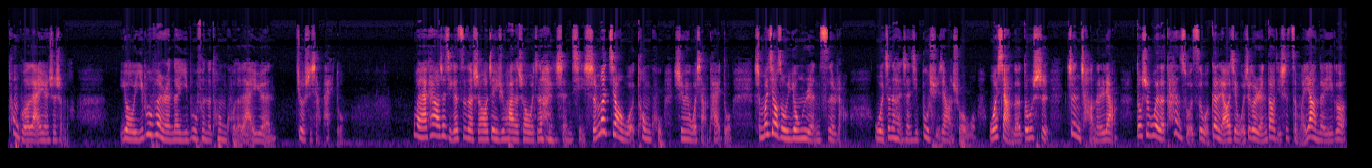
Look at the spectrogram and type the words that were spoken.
痛苦的来源是什么？有一部分人的一部分的痛苦的来源就是想太多。我本来看到这几个字的时候，这一句话的时候，我真的很生气。什么叫我痛苦？是因为我想太多。什么叫做庸人自扰？我真的很生气，不许这样说我。我想的都是正常的量，都是为了探索自我，更了解我这个人到底是怎么样的一个。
